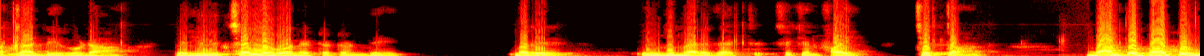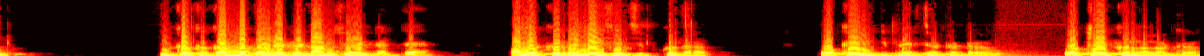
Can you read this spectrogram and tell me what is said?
అట్లాంటివి కూడా పెళ్ళిళ్ళు చెల్లవు అనేటటువంటి మరి Hindu marriage act section five చెప్తా ఉంది. దాంతోపాటు ఇంకొక గమ్మతైనటువంటి అంశం ఏంటంటే వాళ్ళకు రిలేషన్షిప్ కుదరదు ఒకే ఇంటి పేరుతో ఉంటారు ఒకే కులంలో ఉంటారు.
